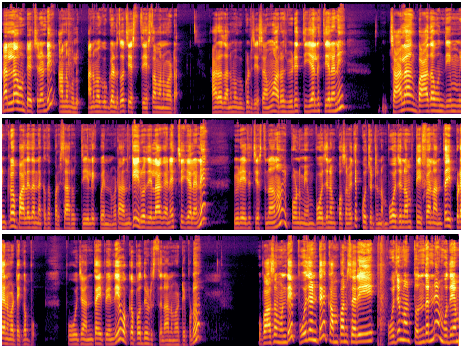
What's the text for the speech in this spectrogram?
నల్లగా ఉంటాయి చూడండి అనుములు అనుమ గుగ్గిళ్ళతో చేస్తామన్నమాట. ఆ రోజు అనుమ కూడా చేసాము ఆ రోజు వీడియో తీయాలి తీయాలని చాలా బాధ ఉంది. ఇంట్లో బాగాలేదన్న కదా పరిస్థితి ఆ రోజు తీయలేకపోయాను అనమాట అందుకే ఈరోజు ఎలాగైనా చెయ్యాలని వీడియో అయితే చేస్తున్నాను. ఇప్పుడు మేము భోజనం కోసం అయితే కూర్చుంటున్నాం. భోజనం టిఫిన్ అంతా ఇప్పుడే అనమాట. ఇంకా పూజ అంతా అయిపోయింది. ఒక్క పొద్దు ఇడుస్తున్నాను అనమాట ఇప్పుడు. ఉపవాసం ఉండి పూజ అంటే కంపల్సరీ. పూజ మనం తొందరనే ఉదయం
